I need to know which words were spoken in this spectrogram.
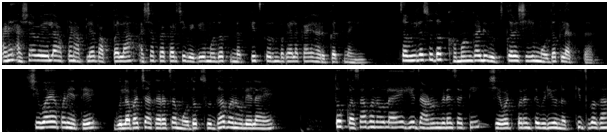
आणि अशा वेळेला आपण आपल्या बाप्पाला अशा प्रकारचे वेगळे मोदक नक्कीच करून बघायला काही हरकत नाही. चवीला सुद्धा खमंग आणि रुचकर असे हे मोदक लागतात. शिवाय आपण येथे गुलाबाच्या आकाराचा मोदकसुद्धा बनवलेला आहे. तो कसा बनवला आहे हे जाणून घेण्यासाठी शेवटपर्यंत व्हिडिओ नक्कीच बघा.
